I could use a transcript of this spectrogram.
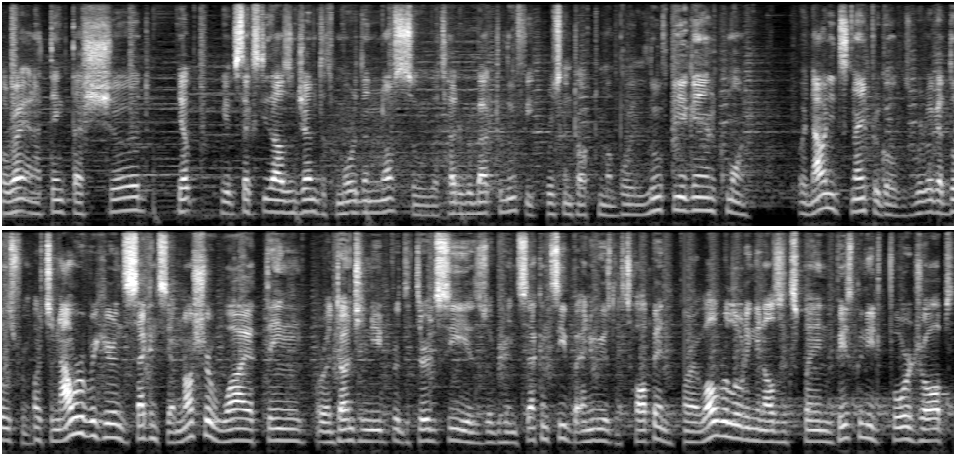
Alright, and I think that should... Yep, we have 60,000 gems. That's more than enough, so let's head over back to Luffy. We're just gonna talk to my boy Luffy again. Come on. Wait, now I need sniper goggles. Where do I get those from? Alright, so now we're over here in the second sea. I'm not sure why a thing or a dungeon need for the third sea is over here in the second sea, but anyways, let's hop in. Alright, while we're loading in, I'll just explain. We basically need four drops.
